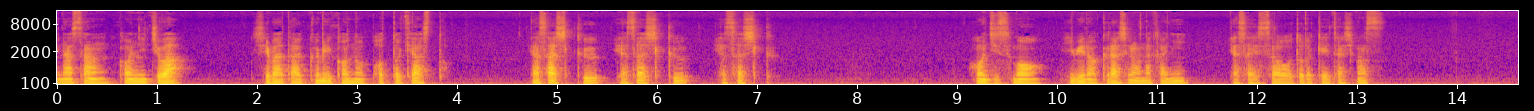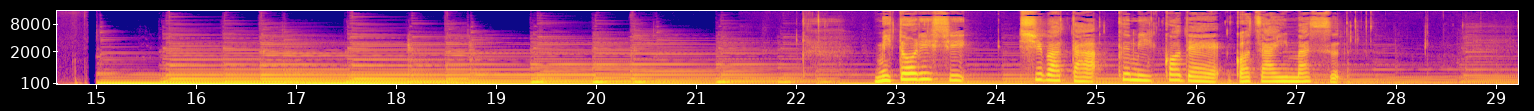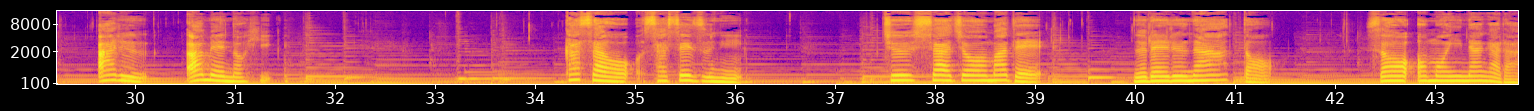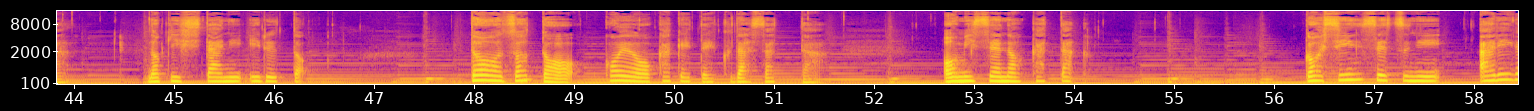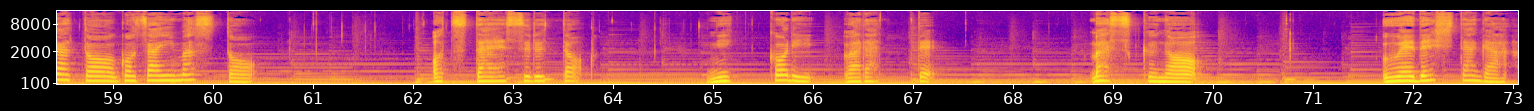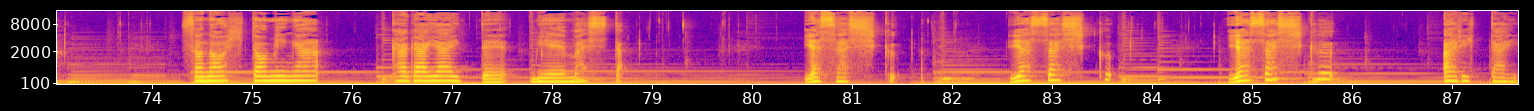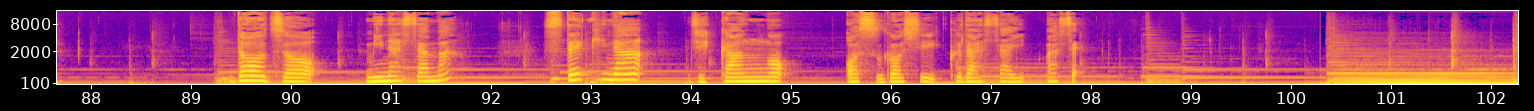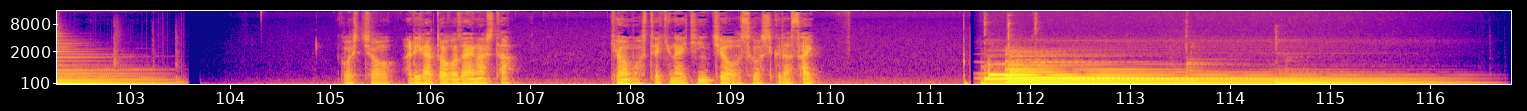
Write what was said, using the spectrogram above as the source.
皆さんこんにちは。柴田久美子のポッドキャスト。優しく優しく優しく。本日も日々の暮らしの中に優しさをお届けいたします。見取り師柴田久美子でございます。ある雨の日。傘をさせずに駐車場まで濡れるなぁとそう思いながら軒下にいるとどうぞと声をかけてくださったお店の方。ご親切にありがとうございますとお伝えするとにっこり笑ってマスクの上でしたがその瞳が輝いて見えました。優しく優しく優しくありたい。どうぞ皆様素敵な時間をお過ごしくださいませ。ご視聴ありがとうございました今日も素敵な一日をお過ごしください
